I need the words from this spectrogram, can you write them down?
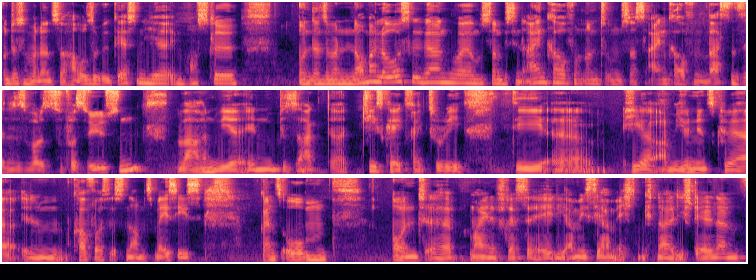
und das haben wir dann zu Hause gegessen hier im Hostel. Und dann sind wir nochmal losgegangen, weil wir mussten noch ein bisschen einkaufen und um das Einkaufen im wahrsten Sinne des Wortes zu versüßen, waren wir in besagter Cheesecake Factory, die äh, hier am Union Square im Kaufhaus ist, namens Macy's, ganz oben. Und äh, meine Fresse, ey, die Amis, die haben echt einen Knall. Die stellen dann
